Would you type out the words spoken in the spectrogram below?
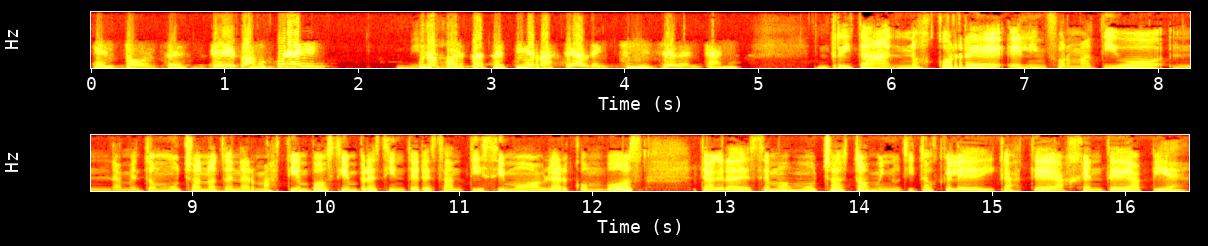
Entonces, eh, vamos por ahí. Bien. Una puerta se cierra, se abren 15 ventanas. Rita, nos corre el informativo. Lamento mucho no tener más tiempo. Siempre es interesantísimo hablar con vos. Te agradecemos mucho estos minutitos que le dedicaste a gente de a pie.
